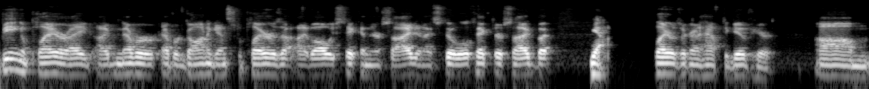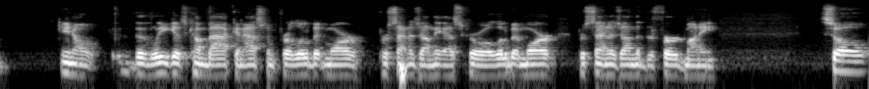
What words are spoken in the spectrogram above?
being a player, I, I've never ever gone against the players. I've always taken their side, and I still will take their side. But yeah, players are going to have to give here. Um, you know, the league has come back and asked them for a little bit more percentage on the escrow, a little bit more percentage on the deferred money. So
